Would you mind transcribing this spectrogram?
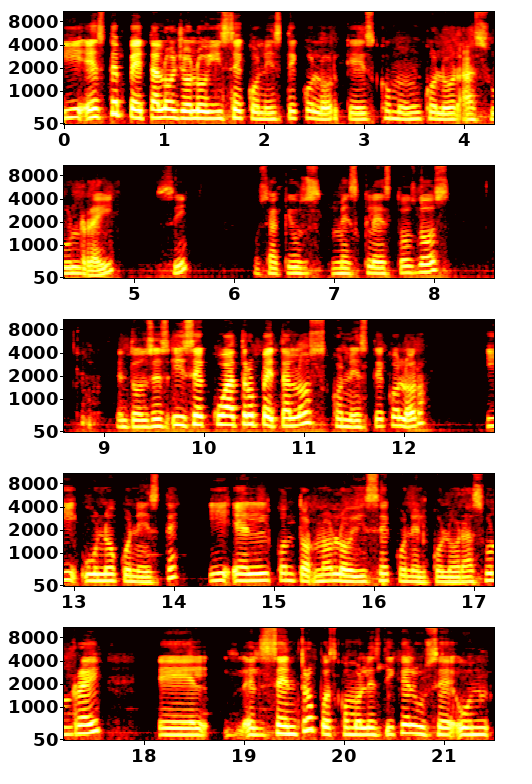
Y este pétalo yo lo hice con este color que es como un color azul rey, ¿sí? O sea que mezclé estos dos. Entonces hice cuatro pétalos con este color y uno con este. Y el contorno lo hice con el color azul rey. El, el centro, pues como les dije, usé un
